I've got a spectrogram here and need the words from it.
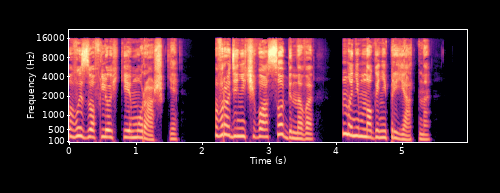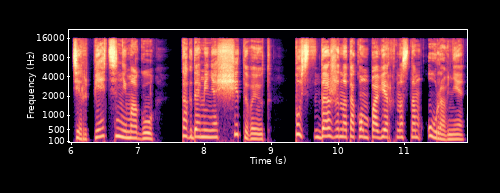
вызвав легкие мурашки — Вроде ничего особенного, но немного неприятно. Терпеть не могу, когда меня считывают, пусть даже на таком поверхностном уровне.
